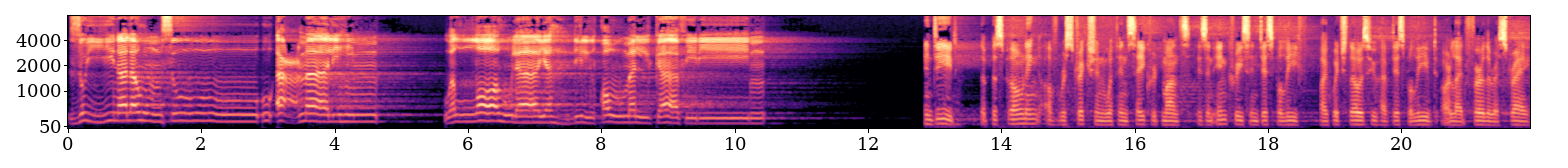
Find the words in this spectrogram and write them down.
زين لهم سوء أعمالهم والله لا يهدي القوم الكافرين Indeed, the postponing of restriction within sacred months is an increase in disbelief by which those who have disbelieved are led further astray.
